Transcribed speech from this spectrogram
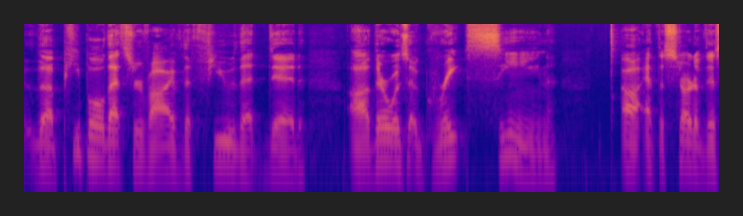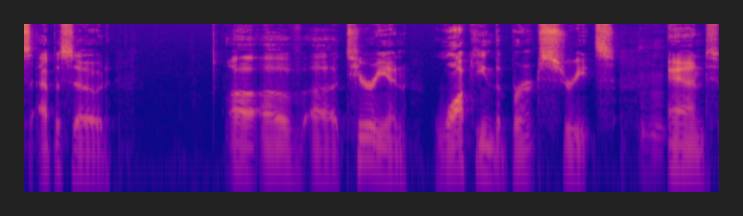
the people that survived, the few that did. Uh, there was a great scene uh, at the start of this episode uh, of uh, Tyrion walking the burnt streets, and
